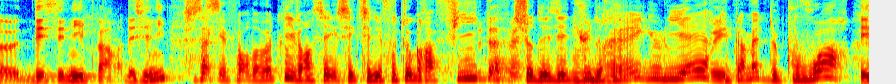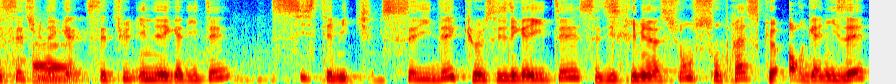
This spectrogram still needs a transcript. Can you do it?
euh, décennie par décennie. C'est ça qui est fort dans votre livre, hein, c'est que c'est des photographies sur des études mmh. régulières qui permettent de pouvoir. Et c'est une, euh, c'est une inégalité systémique. C'est l'idée que ces inégalités, ces discriminations sont presque organisées.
